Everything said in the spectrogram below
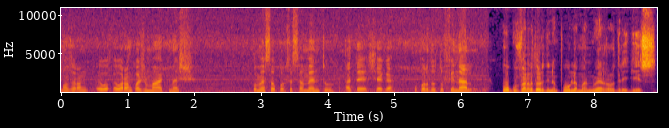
nós arranco, eu, eu arranco as máquinas, começa o processamento até chega o produto final. O governador de Nampula, Manuel Rodrigues,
